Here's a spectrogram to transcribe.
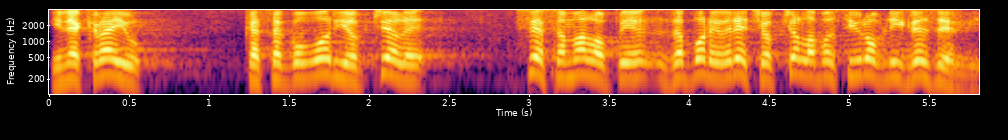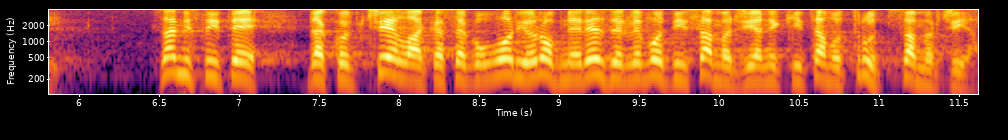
I na kraju, kad sam govorio o pčele, sve sam malo prije zaboravio reći o pčelama i robnih rezervi. Zamislite da kod pčela, kad sam govorio robne rezerve, vodi samarđija, neki tamo trut samarđija.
